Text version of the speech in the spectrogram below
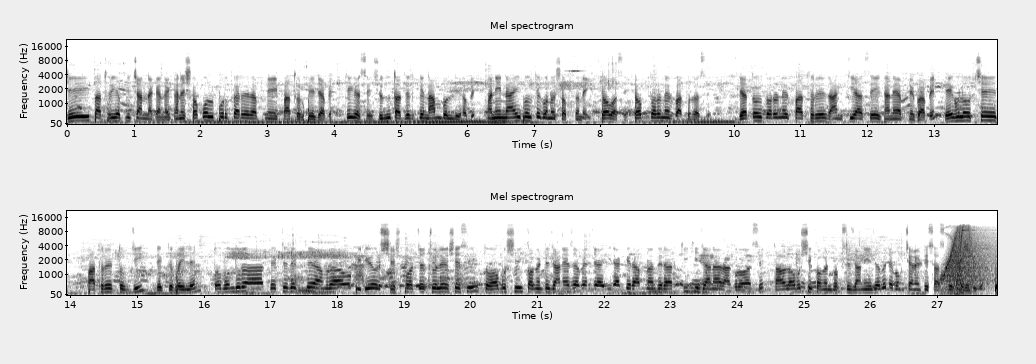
যেই পাথরই আপনি চান না কেন, এখানে সকল প্রকারের আপনি পাথর পেয়ে যাবেন। ঠিক আছে? শুধু তাদেরকে নাম বললেই হবে। মানে নাই বলতে কোনো শব্দ নেই। সব আছে। সব ধরনের পাথর আছে। যত ধরনের পাথরের আংটি আছে, এখানে আপনি পাবেন। এগুলো হচ্ছে পাথরের তবজি দেখতে পাইলেন। তো বন্ধুরা, দেখতে দেখতে আমরাও ভিডিওর শেষ পর্যায়ে চলে এসেছি। তো অবশ্যই কমেন্টে জানিয়ে যাবেন যে ইরাকের আপনাদের আর কি কি জানার আগ্রহ আছে। তাহলে অবশ্যই কমেন্ট বক্সে জানিয়ে যাবেন এবং চ্যানেলটি সাবস্ক্রাইব করে দিবেন।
